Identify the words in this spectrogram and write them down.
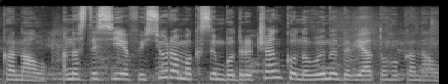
каналу. Анастасія Фесюра, Максим Бодриченко. Новини 9 каналу.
